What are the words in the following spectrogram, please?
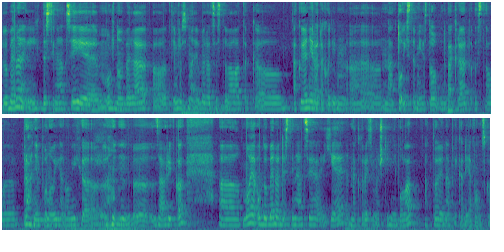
Vyoberaných destinácií je možno veľa. E, tým, že som aj veľa cestovala, tak e, ako ja nerada chodím na to isté miesto dvakrát, stále prahnem po nových a nových zážitkoch. Moja obľúbená destinácia je, na ktorej som ešte nebola, a to je napríklad Japonsko.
